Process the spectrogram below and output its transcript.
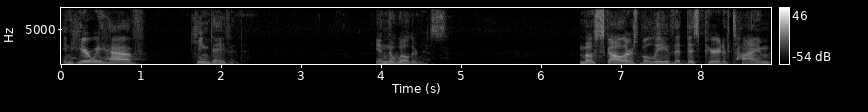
And here we have King David in the wilderness. Most scholars believe that this period of time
